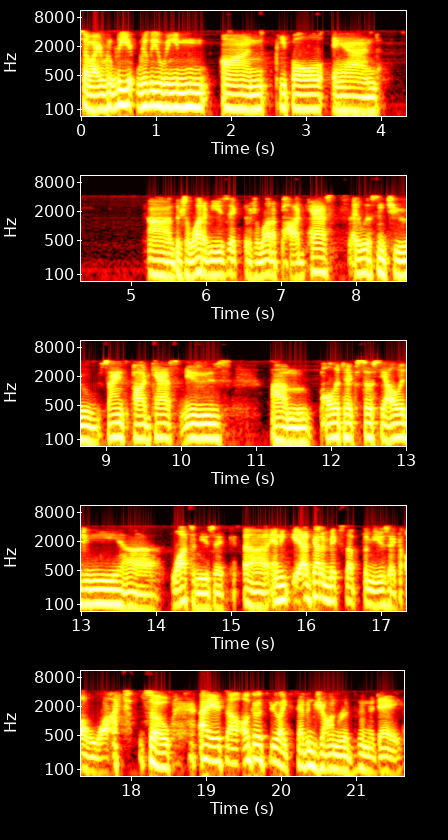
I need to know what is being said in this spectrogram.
So I really, really lean on people, and uh, there's a lot of music. There's a lot of podcasts. I listen to science podcasts, news, um, politics, sociology, uh, lots of music. Uh, and I've got to mix up the music a lot. So I, I'll go through like seven genres in a day.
